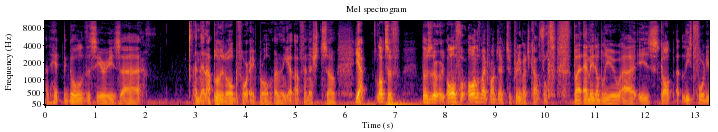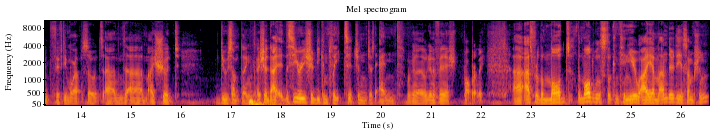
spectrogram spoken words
and hit the goal of the series, uh, and then upload it all before April, and then get that finished. So yeah, lots of those are all for all of my projects are pretty much cancelled, but MAW uh, is got at least 40, 50 more episodes, and um, I should do something. I should. I, the series should be complete. It shouldn't just end. We're gonna we're gonna finish properly. Uh, as for the mod, the mod will still continue. I am under the assumption,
